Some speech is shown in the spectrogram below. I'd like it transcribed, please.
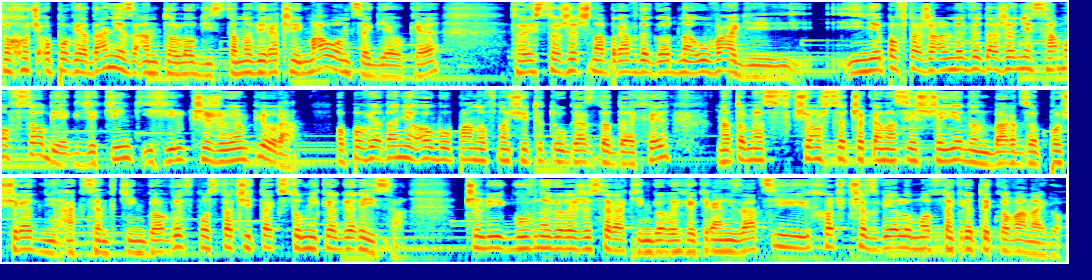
to choć opowiadanie z antologii stanowi raczej małą cegiełkę, to jest to rzecz naprawdę godna uwagi i niepowtarzalne wydarzenie samo w sobie, gdzie King i Hill krzyżują pióra. Opowiadanie obu panów nosi tytuł Gaz do dechy, natomiast w książce czeka nas jeszcze jeden bardzo pośredni akcent kingowy w postaci tekstu Mika Gerisa, czyli głównego reżysera kingowych ekranizacji, choć przez wielu mocno krytykowanego.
